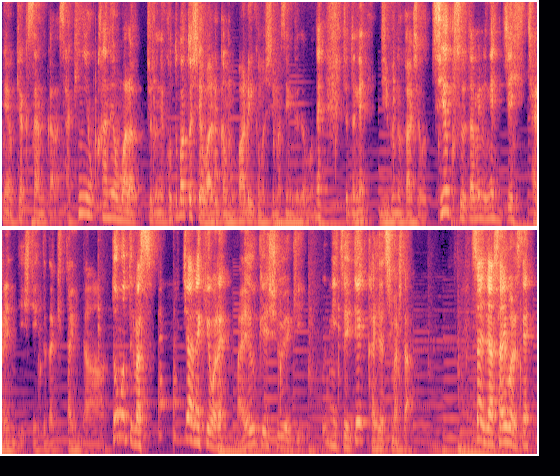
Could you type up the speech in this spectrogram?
ね、お客さんから先にお金をもらう。ちょっとね、言葉としては悪かも悪いかもしれませんけどもね、ちょっとね、自分の会社を強くするためにね、ぜひチャレンジしていただきたいなと思っています。じゃあね、今日はね、前受け収益について解説しました。さあ、じゃあ最後ですね、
